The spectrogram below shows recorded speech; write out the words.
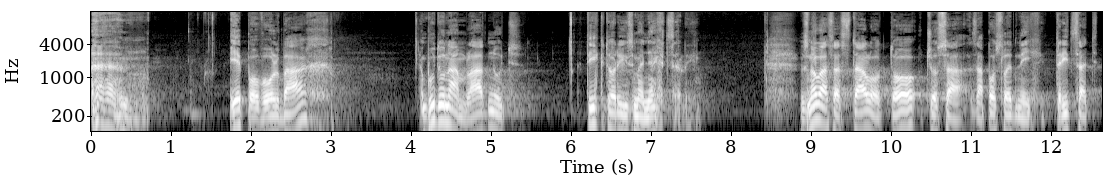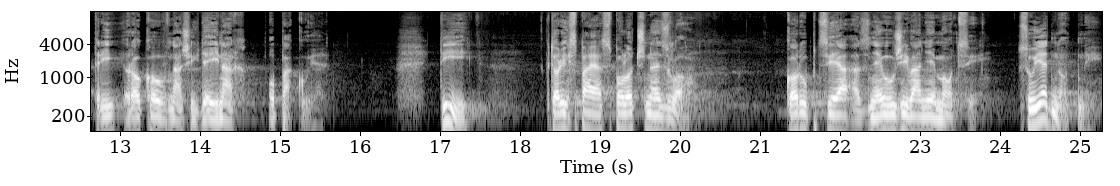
Je po voľbách, budú nám vládnuť tí, ktorých sme nechceli. Znova sa stalo to, čo sa za posledných 33 rokov v našich dejinách opakuje. Tí, ktorých spája spoločné zlo, korupcia a zneužívanie moci, sú jednotní.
